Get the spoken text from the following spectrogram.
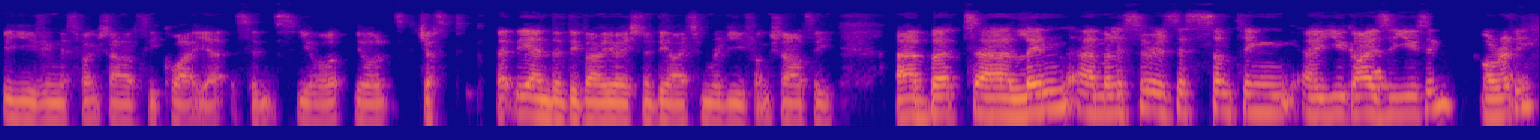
be using this functionality quite yet since you're you're just at the end of the evaluation of the item review functionality. Uh, but uh, Lynn, uh, Melissa, is this something uh, you guys are using already?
